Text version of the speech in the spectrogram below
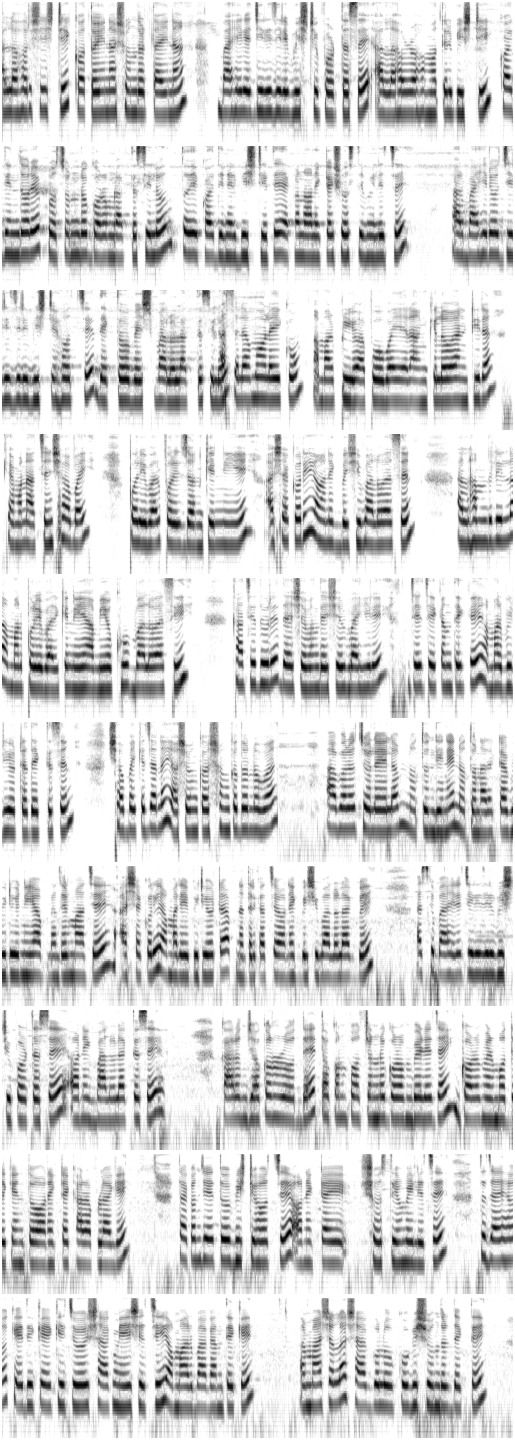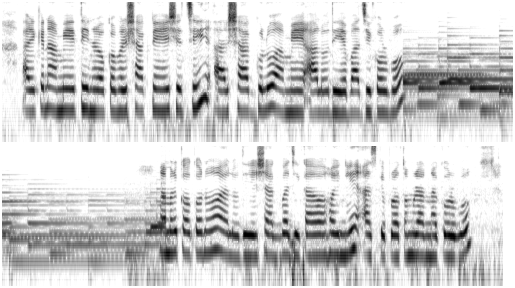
আল্লাহর সৃষ্টি কতই না সুন্দর তাই না? বাহিরে জিরি জিরি বৃষ্টি পড়তেছে, আল্লাহর রহমতের বৃষ্টি। কয়দিন ধরে প্রচণ্ড গরম লাগতেছিল, তো এই কয়দিনের বৃষ্টিতে এখন অনেকটাই স্বস্তি মিলেছে। আর বাহিরেও জিরি জিরি বৃষ্টি হচ্ছে, দেখতেও বেশ ভালো লাগতেছিল। আসসালামু আলাইকুম, আমার প্রিয় আপু ভাইয়ের আঙ্কেল ও আন্টিরা কেমন আছেন সবাই? পরিবার পরিজনকে নিয়ে আশা করি অনেক বেশি ভালো আছেন। আলহামদুলিল্লাহ, আমার পরিবারকে নিয়ে আমিও খুব ভালো আছি। কাছে দূরে দেশ এবং দেশের বাহিরে যে যেখান থেকে আমার ভিডিওটা দেখতেছেন, সবাইকে জানাই অসংখ্য অসংখ্য ধন্যবাদ। আবারও চলে এলাম নতুন দিনে, নতুন আরেকটা ভিডিও নিয়ে আপনাদের মাঝে। আশা করি আমার এই ভিডিওটা আপনাদের কাছে অনেক বেশি ভালো লাগবে। আজকে বাইরে ধীরে বৃষ্টি পড়তেছে, অনেক ভালো লাগতেছে। কারণ যখন রোদ দেয়, তখন প্রচণ্ড গরম বেড়ে যায়। গরমের মধ্যে কিন্তু অনেকটাই খারাপ লাগে। তখন যেহেতু বৃষ্টি হচ্ছে, অনেকটাই স্বস্তি মিলেছে। তো যাই হোক, এদিকে কিছু শাক নিয়ে এসেছি আমার বাগান থেকে। আর মাশাল্লাহ শাকগুলো খুবই সুন্দর দেখতে। আর এখানে আমি তিন রকমের শাক নিয়ে এসেছি। আর শাকগুলো আমি আলু দিয়ে বাজি করব। আমার কখনো আলু দিয়ে শাক ভাজি খাওয়া হয়নি। আজকে প্রথম রান্না করব।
